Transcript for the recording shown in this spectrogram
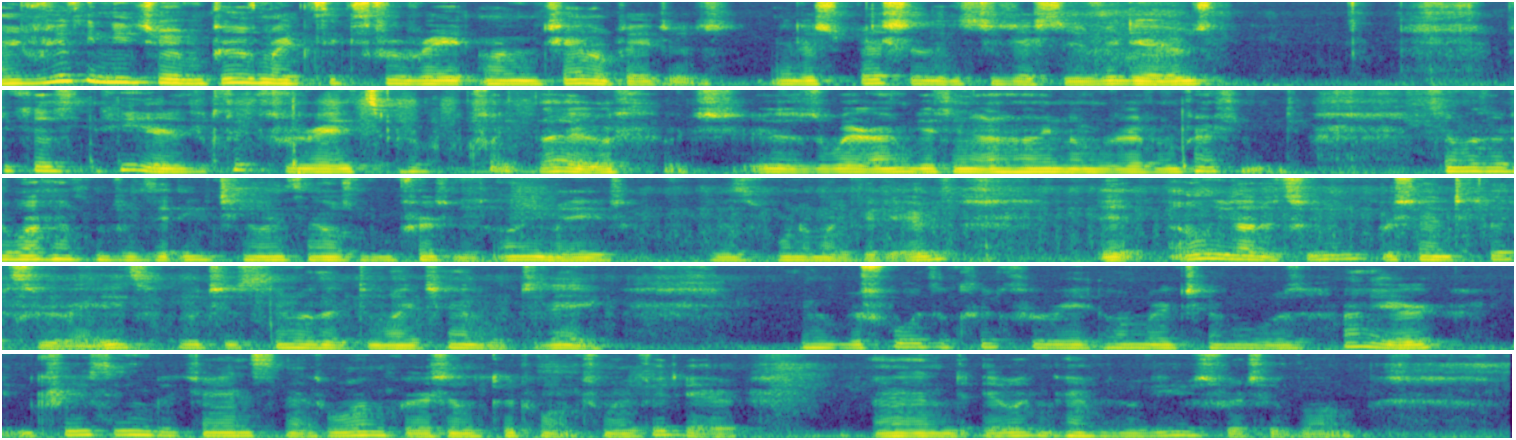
I really need to improve my click-through rate on channel pages, and especially suggested videos, because here the click-through rates are quite low, which is where I'm getting a high number of impressions, similar to what happened with the 89,000 impressions I made with one of my videos. It only got a 2% click-through rate, which is similar to my channel today. And before the click-through rate on my channel was higher, increasing the chance that one person could watch my video, and it wouldn't have no views for too long.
